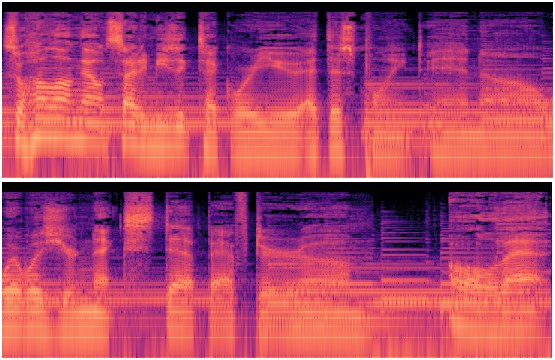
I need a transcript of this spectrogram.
so how long outside of music tech were you at this point, and uh, where was your next step after um, all of that?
